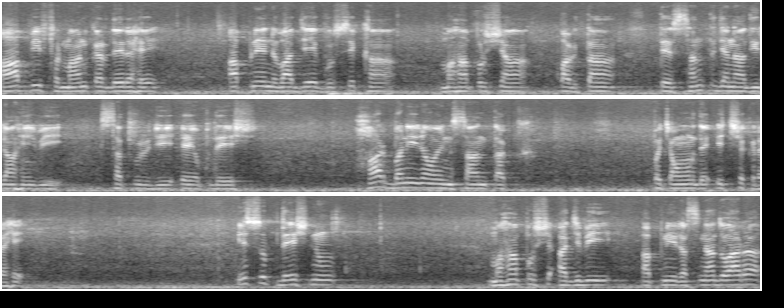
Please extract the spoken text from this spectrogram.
ਆਪ ਵੀ ਫਰਮਾਨ ਕਰਦੇ ਰਹੇ, ਆਪਣੇ ਨਵਾਜੇ ਗੁਰਸਿੱਖਾਂ, ਮਹਾਪੁਰਸ਼ਾਂ, ਭਗਤਾਂ ਤੇ ਸੰਤ ਜਨਾਂ ਦੀ ਰਾਹੀਂ ਵੀ ਸਤਿਗੁਰੂ ਜੀ ਇਹ ਉਪਦੇਸ਼ ਹਰ ਬਣੀ ਨੋ ਇਨਸਾਨ ਤੱਕ ਪਹੁੰਚਾਉਣ ਦੇ ਇੱਛਕ ਰਹੇ। ਇਸ ਉਪਦੇਸ਼ ਨੂੰ ਮਹਾਪੁਰਸ਼ ਅੱਜ ਵੀ ਆਪਣੀ ਰਚਨਾ ਦੁਆਰਾ,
